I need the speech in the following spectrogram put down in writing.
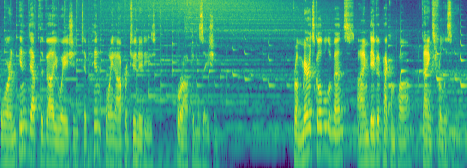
or an in depth evaluation to pinpoint opportunities for optimization. From Maritz Global Events, I'm David Peckinpaugh. Thanks for listening.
